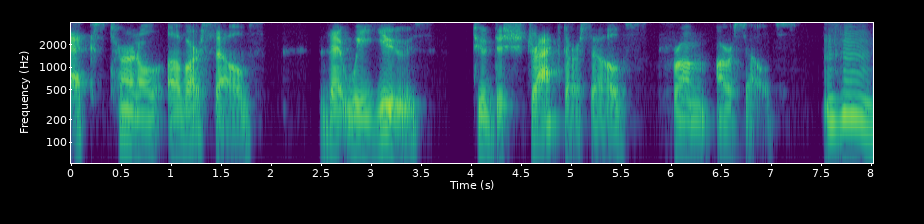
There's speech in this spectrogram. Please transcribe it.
external of ourselves that we use to distract ourselves from ourselves. hmm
